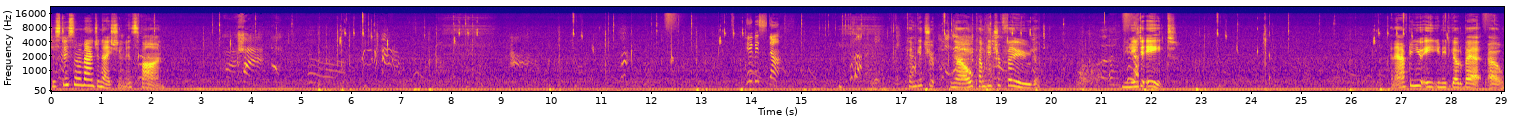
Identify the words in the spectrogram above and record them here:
Just do some imagination. It's stump. Come get your... No, come get your food. You need to eat. And after you eat, you need to go to bed. Oh,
